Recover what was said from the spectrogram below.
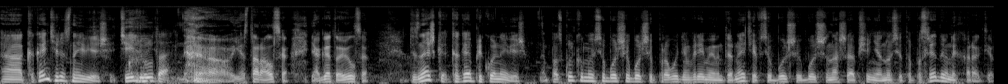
А, какая интересная вещь. Те Круто. Люди... Я старался, я готовился. Ты знаешь, какая прикольная вещь? Поскольку мы все больше и больше проводим время в интернете, все больше и больше наше общение носит опосредованный характер.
